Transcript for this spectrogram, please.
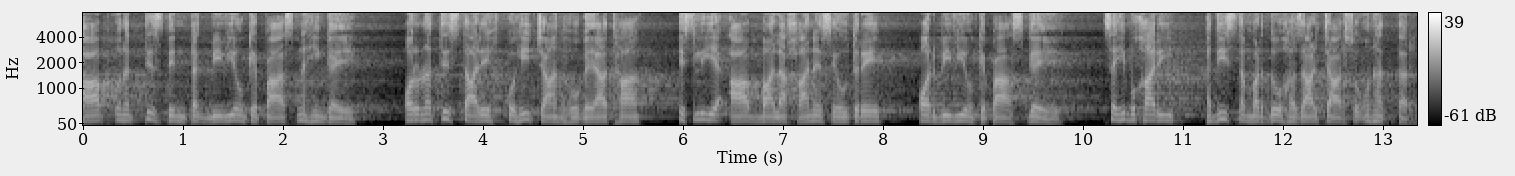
आप उनतीस दिन तक बीवियों के पास नहीं गए और उनतीस तारीख को ही चाँद हो गया था, इसलिए आप बाला खाने से उतरे और बीवियों के पास गए। सही बुखारी, हदीस नंबर दो हज़ार चार सौ उनहत्तर।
